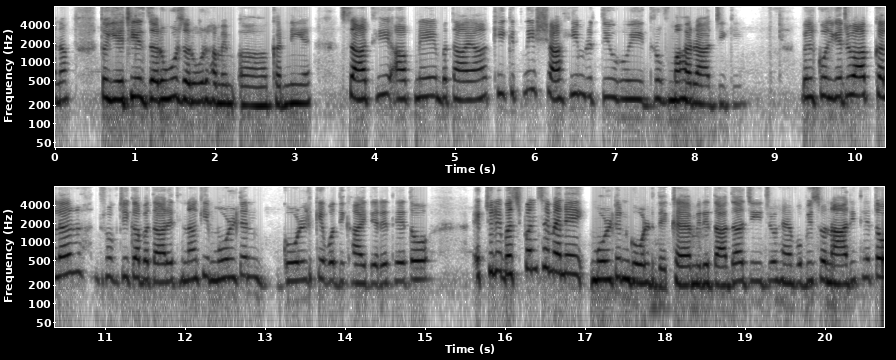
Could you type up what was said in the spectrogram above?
है ना? तो ये चीज़ ज़रूर ज़रूर हमें आ, करनी है। साथ ही आपने बताया कि कितनी शाही मृत्यु हुई ध्रुव महाराज जी की। बिल्कुल ये जो आप कलर ध्रुव जी का बता रहे थे ना कि मोल्टन गोल्ड के वो दिखाई दे रहे थे तो एक्चुअली बचपन से मैंने मोल्टन गोल्ड देखा है। मेरे दादाजी जो हैं वो भी सोनारी थे तो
